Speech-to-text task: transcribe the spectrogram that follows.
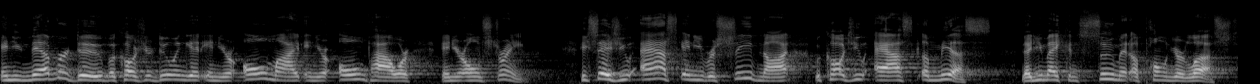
and you never do because you're doing it in your own might, in your own power, in your own strength. He says, You ask and you receive not because you ask amiss, that you may consume it upon your lust.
